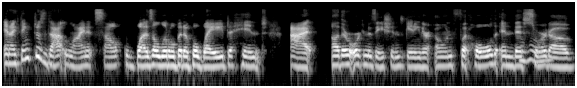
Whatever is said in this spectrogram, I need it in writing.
And I think just that line itself was a little bit of a way to hint at other organizations gaining their own foothold in this Mhm. sort of,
